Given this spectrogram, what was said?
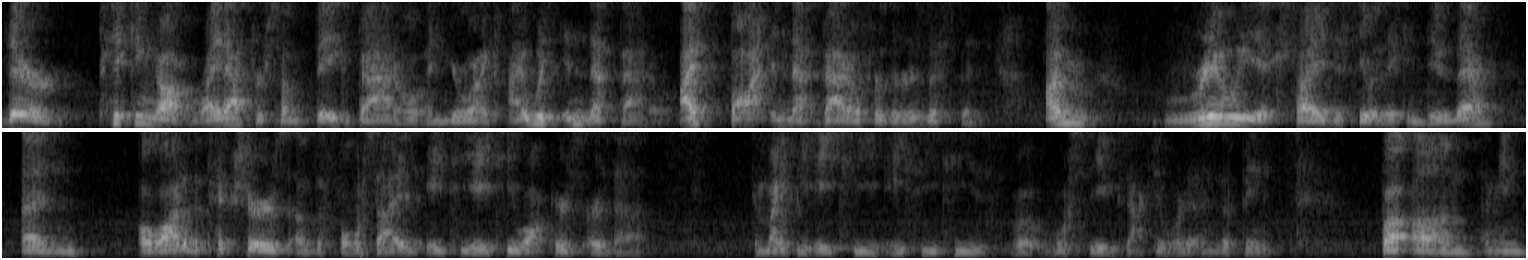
they're picking up right after some big battle and you're like I was in that battle. I fought in that battle for the resistance. I'm really excited to see what they can do there and a lot of the pictures of the full size AT-AT walkers or the it might be AT ACTs. We'll, we'll see exactly what it ends up being. But um, I mean,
